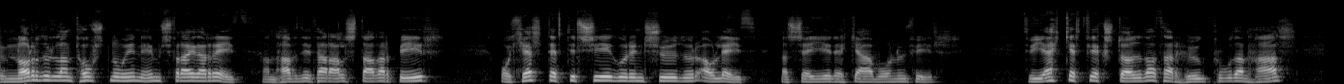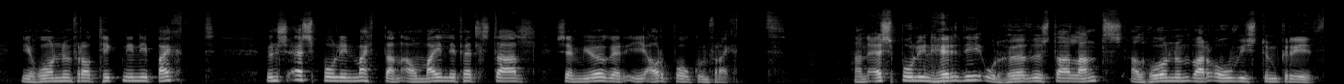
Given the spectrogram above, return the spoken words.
Um Norðurland hófst nú hinn heimsfræga reið, hann hafði þar allstaðar byr og hjælt eftir sigurinn suður á leið, það segir ekki af honum fyrr. Því ekkert fekk stöðva þar hugprúðan hal, ný honum frá tigninni bætt, uns esbólin mættan á mælifellsdal sem mjög er í árbókum frækt. Hann esbólin herði úr höfustad lands að honum var óvístum grið,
